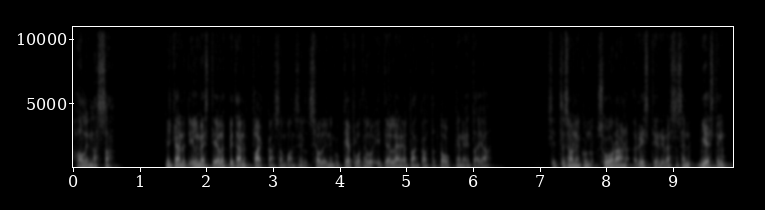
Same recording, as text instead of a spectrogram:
hallinnassa, mikä nyt ilmeisesti ei ole pitänyt paikkansa, vaan se oli niin kuin keplotellut itselleen jotain kautta tokeneita ja sitten se on niin kuin suoraan ristiriidassa sen viestin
